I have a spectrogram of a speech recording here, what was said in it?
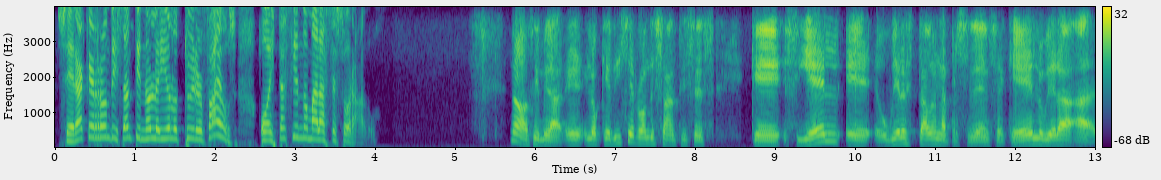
¿será que Ron DeSantis no leyó los Twitter files o está siendo mal asesorado? No, sí, mira, eh, lo que dice Ron DeSantis es que si él eh, hubiera estado en la presidencia, que él hubiera ah,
